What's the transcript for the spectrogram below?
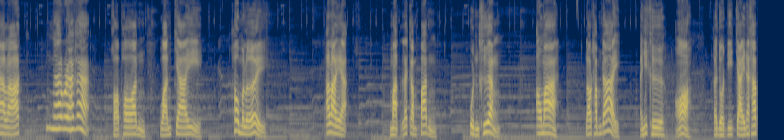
น่ารักน่ารักอะ่ะขอพร หวานใจ เข้ามาเลย อะไรอะ่ะ หมัดและกำปั้น อุ่นเครื่อง เอามา เราทำได้ อันนี้คือ อ๋อ กระโดดดีใจนะครับ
